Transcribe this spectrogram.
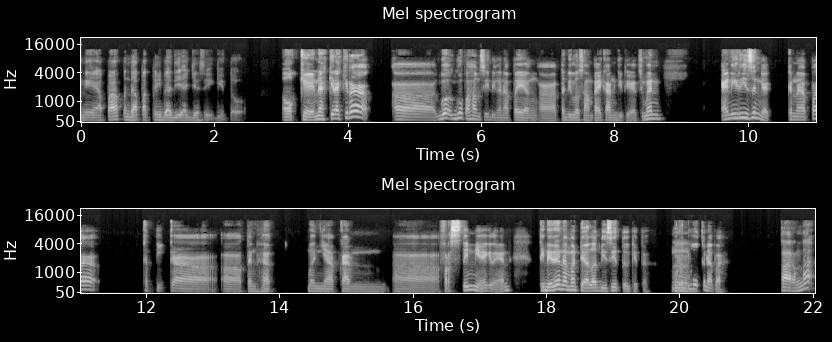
ini apa pendapat pribadi aja sih gitu. Oke nah kira-kira gue uh, gue paham sih dengan apa yang uh, tadi lo sampaikan gitu ya. Cuman any reason gak kenapa ketika uh, Ten Hag menyiapkan uh, first teamnya gitu kan tidak ada nama Dalot di situ gitu menurut hmm. lu kenapa karena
